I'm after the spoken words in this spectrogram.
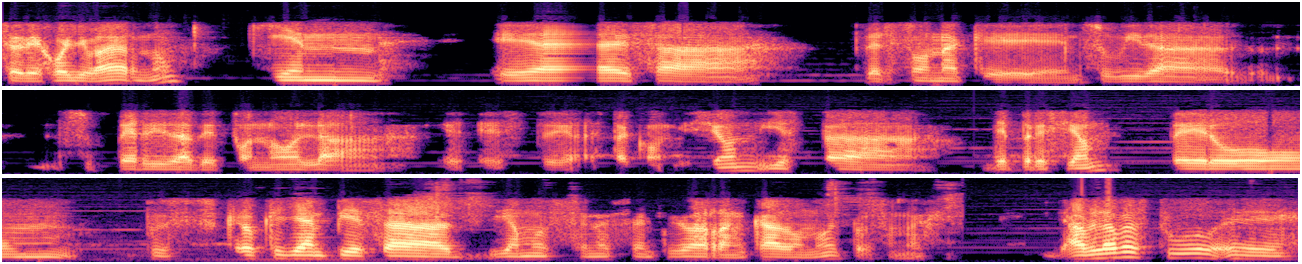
se dejó llevar, ¿no? ¿Quién era esa persona que en su vida su pérdida detonó la, e, este, esta condición y esta depresión, pero pues creo que ya empieza, digamos, en ese sentido arrancado, ¿no? El personaje. Hablabas tú, eh,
